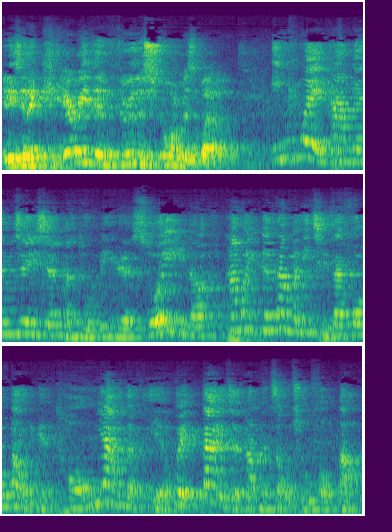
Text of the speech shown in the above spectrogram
and he's going to carry them through the storm as well. 因为他跟这些门徒立约，所以呢，他会跟他们一 起在风暴里面，同样的也会带着他们走出风暴。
